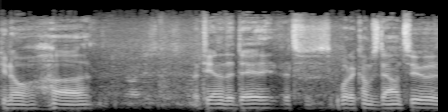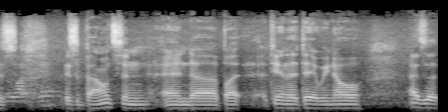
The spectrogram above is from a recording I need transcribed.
you know. Uh, at the end of the day, that's what it comes down to is is bounce, and and uh, but at the end of the day, we know as a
